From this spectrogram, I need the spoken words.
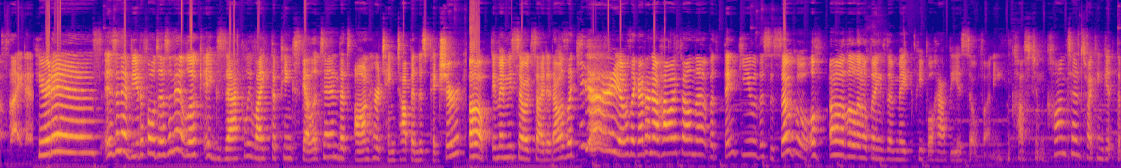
excited. Here it is. Isn't it beautiful? Doesn't it look exactly like the pink skeleton that's on her tank top in this picture? Oh, it made me so excited. I was like, yay! I was like, I don't know how I found that, but thank you. This is so cool. Oh, the little things that make people happy is so funny. Custom content so I can get the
